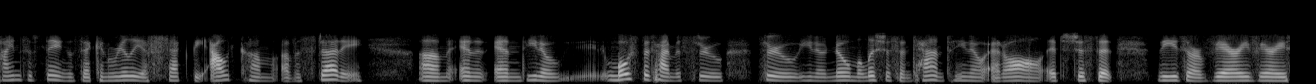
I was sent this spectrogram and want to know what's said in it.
kinds of things that can really affect the outcome of a study. Um, and and you know most of the time it's through through you know no malicious intent you know at all. It's just that these are very very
